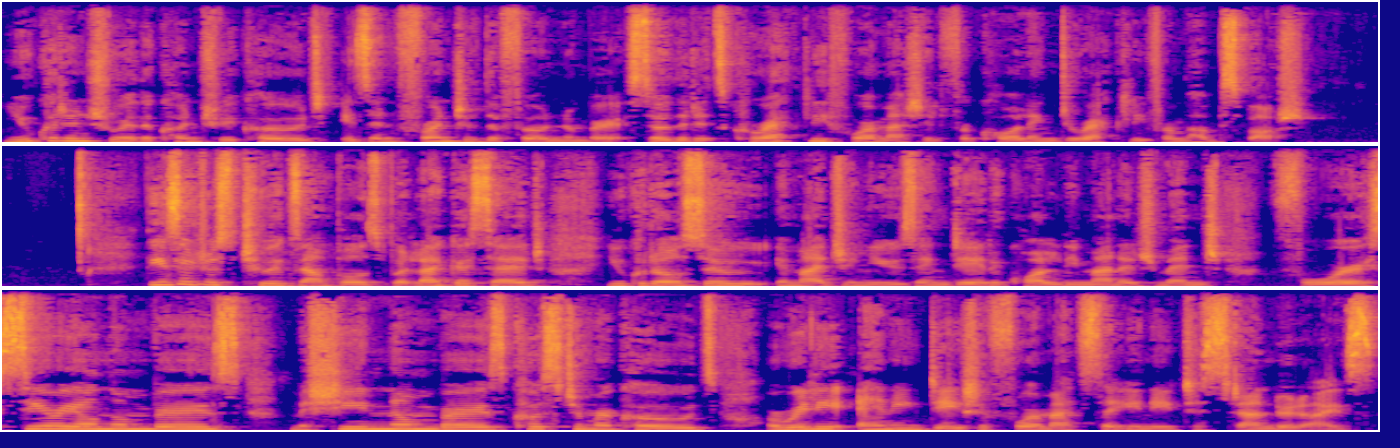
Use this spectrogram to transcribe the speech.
you could ensure the country code is in front of the phone number so that it's correctly formatted for calling directly from HubSpot. These are just two examples, but like I said, you could also imagine using data quality management for serial numbers, machine numbers, customer codes, or really any data formats that you need to standardize.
